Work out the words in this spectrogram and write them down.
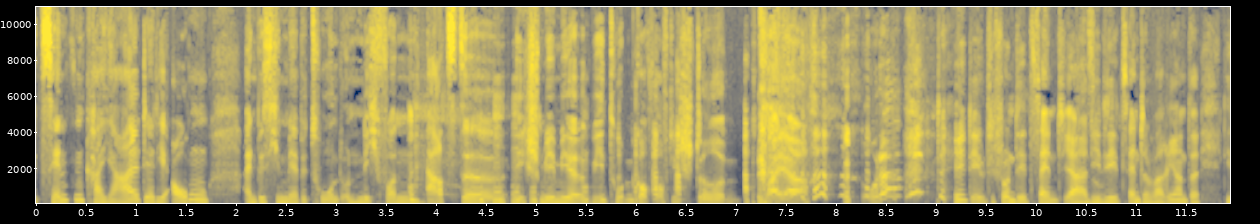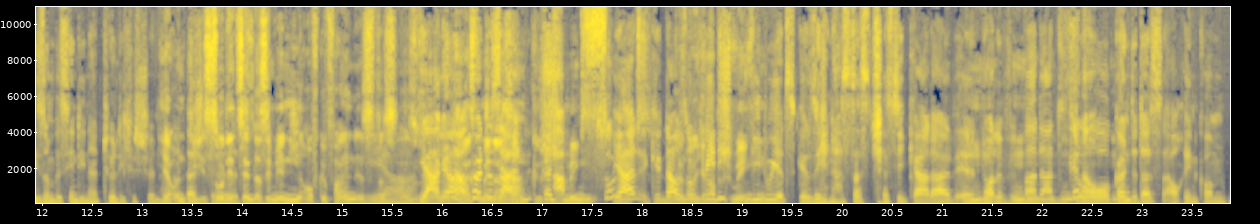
dezenten Kajal, der die Augen ein bisschen mehr betont und nicht von Ärzte, ich schmier mir irgendwie einen Totenkopf auf die Stirn, Meier. Oder? Schon dezent, ja, die dezente Variante, die so ein bisschen die natürliche Schönheit Ja, und die ist so dezent, dass sie mir nie aufgefallen ist. Dass, Ja. also Ja, genau, könnte Männer sein. geschminkt. Absolut. Ja, genauso wenig, wie du jetzt gesehen hast, dass Jessica da äh, Mhm, tolle Wimpern hat. So könnte das auch hinkommen,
